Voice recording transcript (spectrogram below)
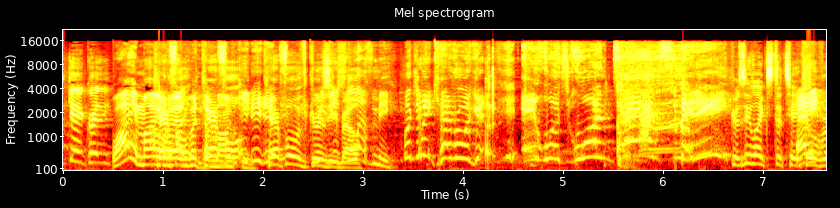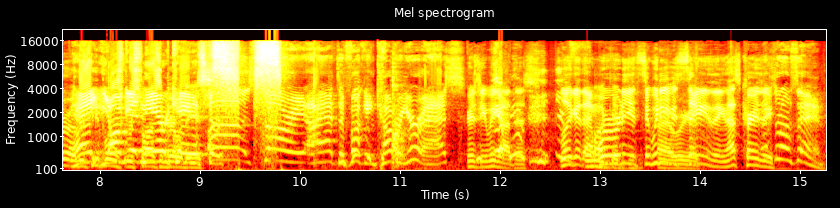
Hey, let's get it, crazy. Why am I Careful, ahead with the monkey? Careful with Grizzy, you just bro. left me. What do you mean, careful with Grizzy? It was one time, Smitty. Grizzy likes to take Hey, over other hey, people's y'all get in the air canister. Uh, sorry, I had to fucking cover your ass. Crazy, we got this. Look at that. We're already, we didn't Alright, even we're say good. anything. That's crazy. That's what I'm saying.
